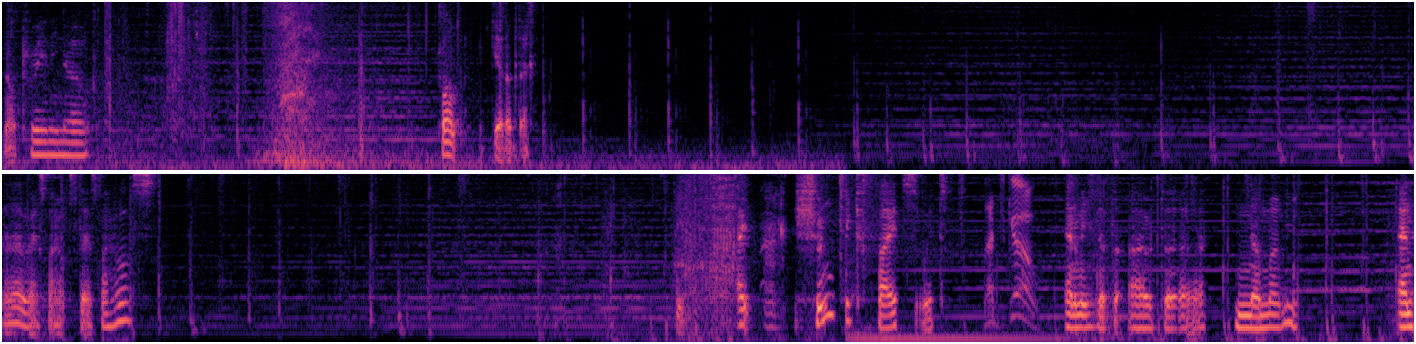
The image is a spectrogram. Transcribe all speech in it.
Not really, no. Come on, get up there. Uh, where's my horse? There's my horse. I shouldn't pick fights with Let's go. enemies that outnumber me and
